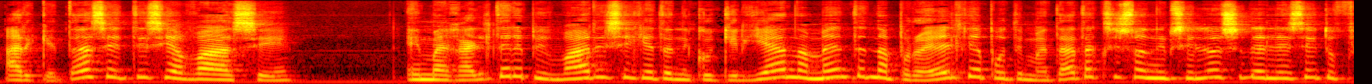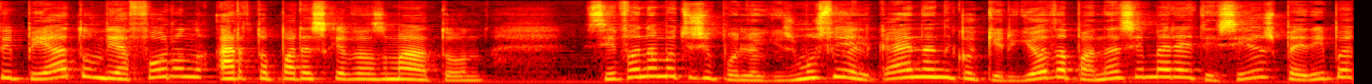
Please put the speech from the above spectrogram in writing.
αρκετά σε αιτήσια βάση. Η μεγαλύτερη επιβάρηση για τα νοικοκυριά αναμένεται να προέλθει από τη μετάταξη στον υψηλό συντελεστή του ΦΠΑ των διαφόρων αρτοπαρασκευασμάτων. Σύμφωνα με τους υπολογισμούς του ΕΛΚΑ, ένα νοικοκυριό δαπανά σήμερα ετησίως περίπου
